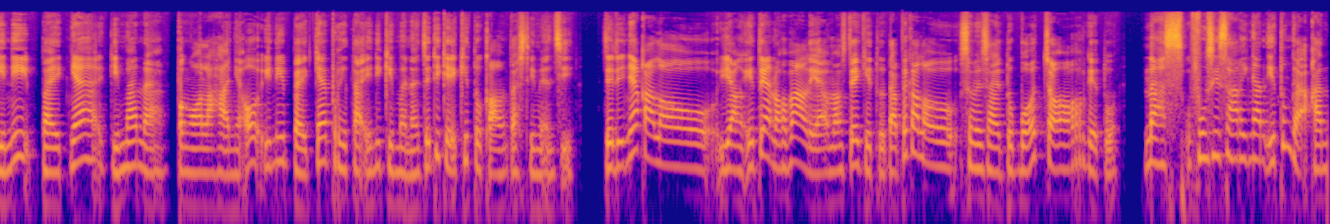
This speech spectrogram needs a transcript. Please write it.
ini baiknya gimana pengolahannya? Oh, ini baiknya berita ini gimana? Jadi kayak gitu kauntas dimensi. Jadinya kalau yang itu yang normal ya, maksudnya gitu. Tapi kalau semisal itu bocor gitu, nah fungsi saringan itu nggak akan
